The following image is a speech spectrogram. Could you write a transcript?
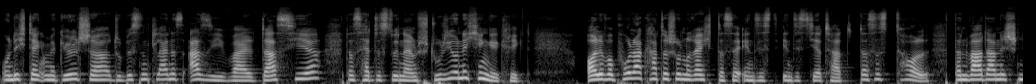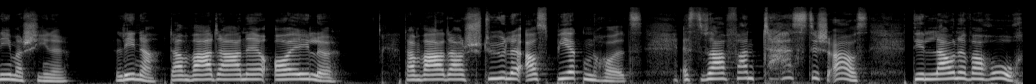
Und ich denke mir, Gülscha, du bist ein kleines Assi, weil das hier, das hättest du in einem Studio nicht hingekriegt. Oliver Polak hatte schon recht, dass er insist insistiert hat. Das ist toll. Dann war da eine Schneemaschine. Lena, dann war da eine Eule. Dann war da Stühle aus Birkenholz. Es sah fantastisch aus. Die Laune war hoch.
